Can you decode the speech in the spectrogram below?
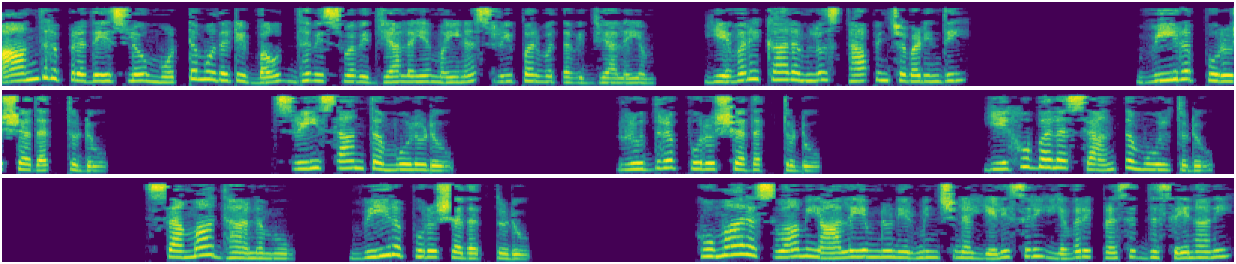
ఆంధ్రప్రదేశ్లో మొట్టమొదటి బౌద్ధ విశ్వవిద్యాలయమైన శ్రీపర్వత విద్యాలయం ఎవరి కాలంలో స్థాపించబడింది? వీరపురుషదత్తుడు. శ్రీశాంతమూలుడు. రుద్రపురుషదత్తుడు. యహుబల శాంతమూల్తుడు సమాధానము. వీరపురుషదత్తుడు. కుమారస్వామి ఆలయంను నిర్మించిన ఎలిసిరి ఎవరి ప్రసిద్ధ సేనాని?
